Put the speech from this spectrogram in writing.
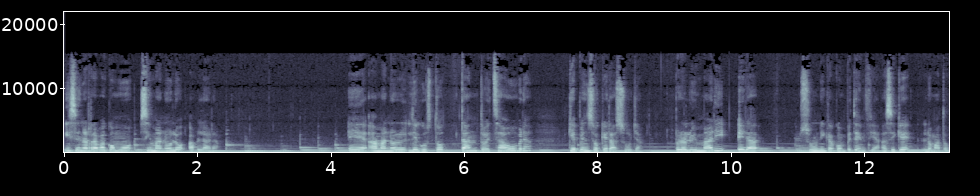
y se narraba como si Manolo hablara. Eh, a Manolo le gustó tanto esta obra que pensó que era suya, pero Luis Mari era su única competencia, así que lo mató.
